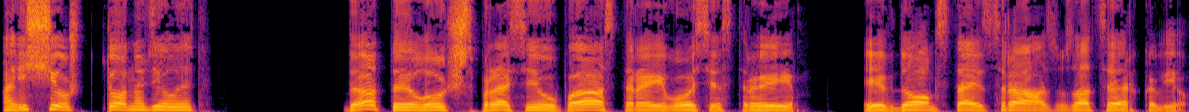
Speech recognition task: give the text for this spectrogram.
«А еще что оно делает?» «Да ты лучше спроси у пастора и его сестры. Их дом стоит сразу за церковью».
